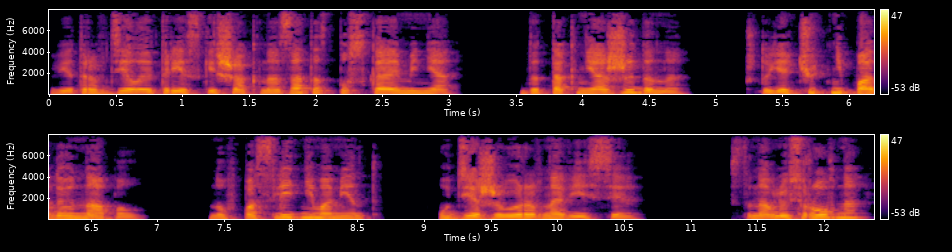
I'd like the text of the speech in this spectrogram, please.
Ветров делает резкий шаг назад, отпуская меня. Да так неожиданно, что я чуть не падаю на пол. Но в последний момент удерживаю равновесие. Становлюсь ровно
